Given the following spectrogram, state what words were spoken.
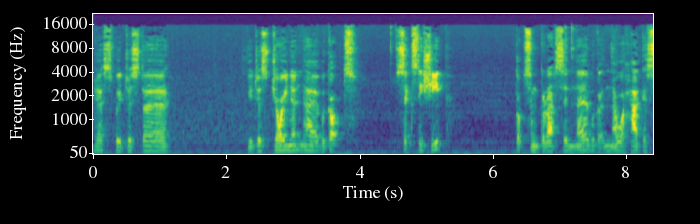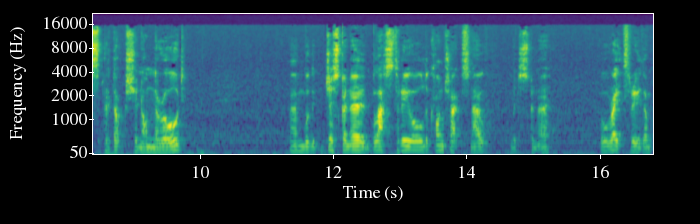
Yes, we're just uh, you're just joining. Uh, we got 60 sheep. Got some grass in there. We've got now a haggis production on the road. And we're just going to blast through all the contracts now. We're just going to Go right through them.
